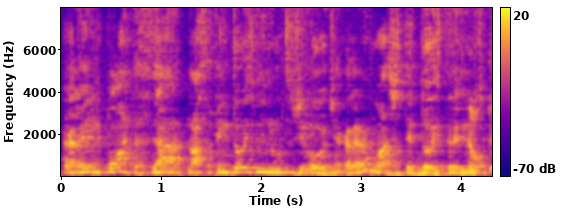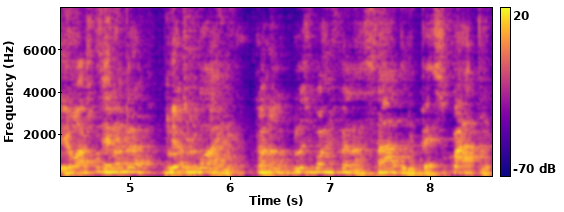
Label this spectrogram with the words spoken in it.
A galera importa se, ah, nossa, tem dois minutos de loading. A galera não gosta de ter dois, três Não, minutos. eu acho Você lembra Bloodborne? clima. Quando Bloodborne foi lançado no PS4,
